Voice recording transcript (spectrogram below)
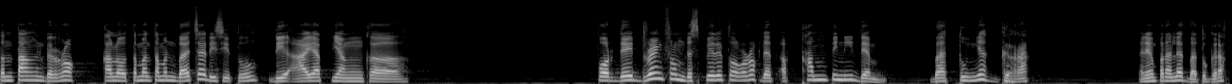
tentang The Rock. Kalau teman-teman baca di situ di ayat yang ke For they drank from the spiritual rock that accompany them. Batunya gerak. Ada yang pernah lihat batu gerak?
